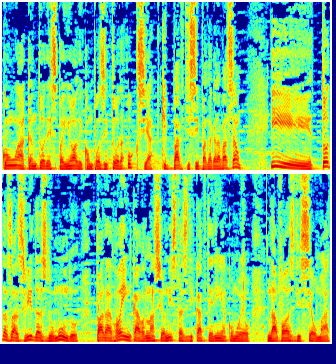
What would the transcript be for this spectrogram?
com a cantora espanhola e compositora Uxia, que participa da gravação e todas as vidas do mundo para reencarnacionistas de carteirinha como eu, na voz de Selmar.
